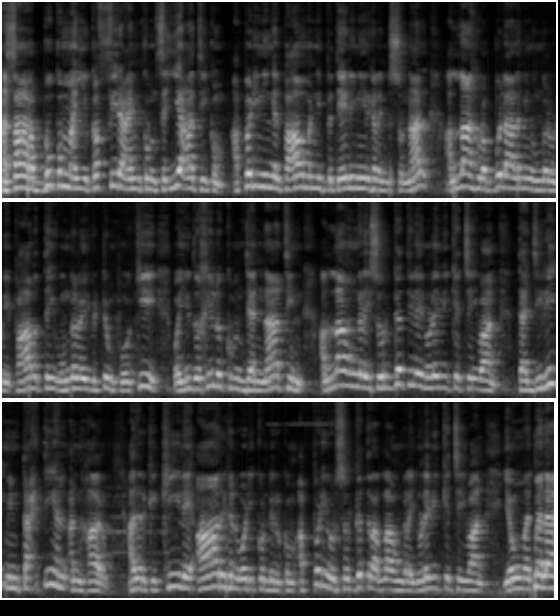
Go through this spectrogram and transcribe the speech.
அசா ரப்புக்கும் ஐயு கஃபிர் அன்கும் செய்யாத்திக்கும். அப்படி நீங்கள் பாவ மன்னிப்பு தேடினீர்கள் என்று சொன்னால் அல்லாஹு ரப்புல் ஆலமின் உங்களுடைய பாவத்தை உங்களை விட்டும் போக்கி வயுதுகிலுக்கும் ஜன்னாத்தின். அல்லாஹ் உங்களை சொர்க்கத்திலே நுழைவிக்கச் செய்வான். தஜிரி மின் தஹ்திஹல் அன்ஹாரும் அதற்கு கீழே ஆறுகள் ஓடிக்கொண்டிருக்கும். அப்படி ஒரு சொர்க்கத்தில் அல்லாஹ் உங்களை நுழைவிக்கச் செய்வான். யௌம லா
